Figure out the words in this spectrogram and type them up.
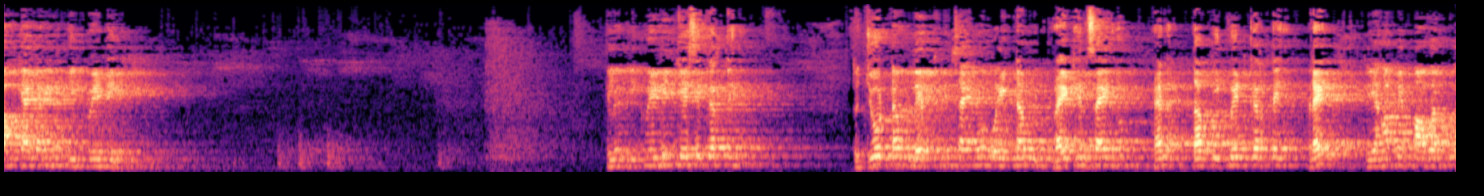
अब क्या करेंगे? इक्वेटिंग क्लियर इक्वेटिंग कैसे करते हैं? तो जो टर्म लेफ़्ट हैंड साइड हो, वही टर्म राइट हैंड साइड हो, है ना? तब इक्वेट करते हैं राइट तो यहाँ पे पावर को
